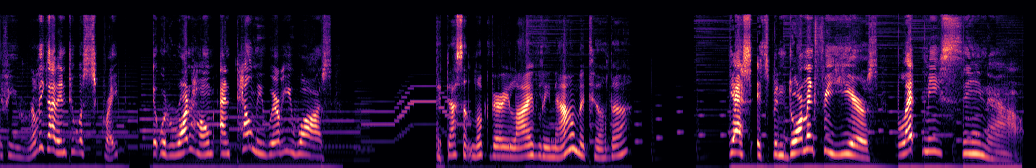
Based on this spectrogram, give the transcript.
If he really got into a scrape, it would run home and tell me where he was. It doesn't look very lively now, Matilda. Yes, it's been dormant for years. Let me see now.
